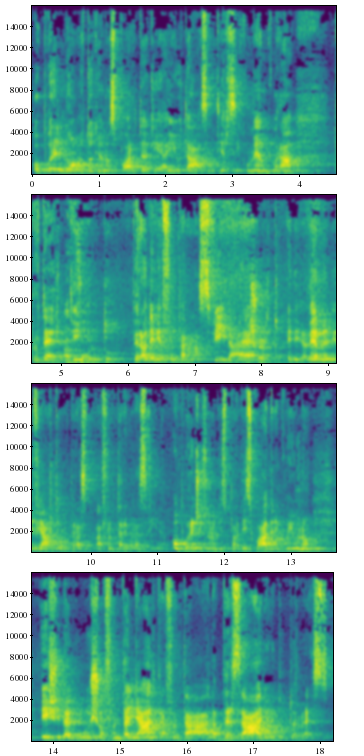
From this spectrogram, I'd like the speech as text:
oppure il nuoto, che è uno sport che aiuta a sentirsi come ancora protetti. Avvolto. Però devi affrontare una sfida, eh? Certo. E devi averne il fiato per affrontare quella sfida. Oppure ci sono gli sport di squadra in cui uno esce dal guscio, affronta gli altri, affronta l'avversario e tutto il resto.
